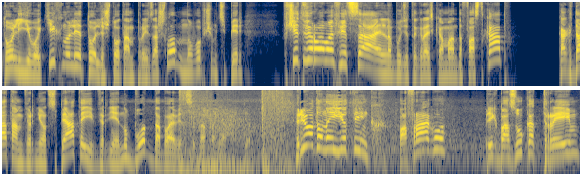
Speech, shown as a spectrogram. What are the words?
То ли его кикнули, то ли что там произошло. Ну, в общем, теперь в четвером официально будет играть команда фасткап. Когда там вернется пятый, вернее, ну, бот добавится, да, понятное дело. Рёдан и Ютинг по фрагу. Брик Базука, Трейм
